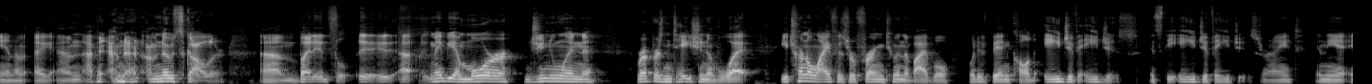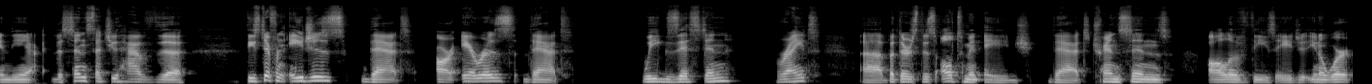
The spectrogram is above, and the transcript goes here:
and I'm I'm, I'm, not, I'm no scholar, um, but it's it, uh, maybe a more genuine representation of what eternal life is referring to in the Bible would have been called age of ages. It's the age of ages, right? In the in the the sense that you have the these different ages that are eras that we exist in, right? Uh, but there's this ultimate age that transcends all of these ages. You know, we're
